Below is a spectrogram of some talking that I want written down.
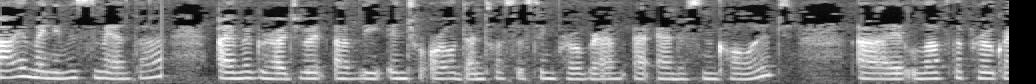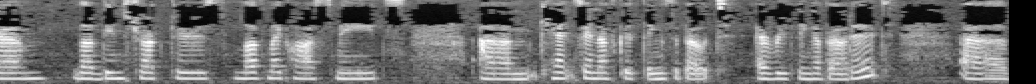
Hi, my name is Samantha. I'm a graduate of the Intraoral Dental Assisting program at Anderson College. I love the program, love the instructors, love my classmates. Um, can't say enough good things about everything about it. Uh,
